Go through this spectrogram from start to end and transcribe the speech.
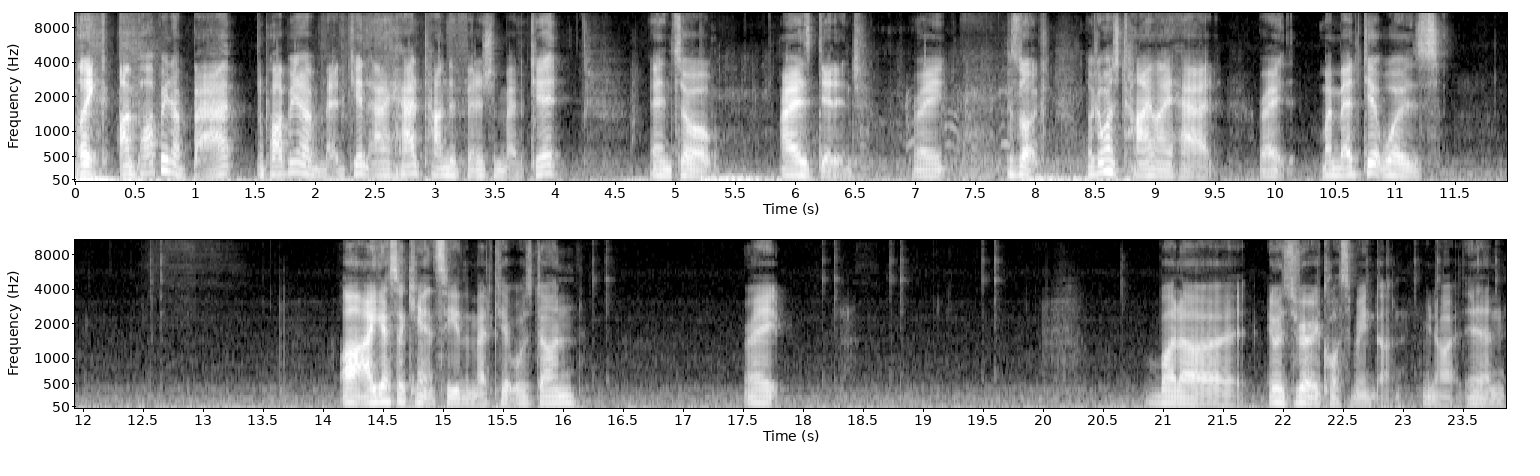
like I'm popping a bat, I'm popping a medkit, and I had time to finish a med kit, and so I just didn't, right? Because look, look how much time I had, right? My med kit was. Uh, I guess I can't see the med kit was done, right? but uh it was very close to being done you know and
